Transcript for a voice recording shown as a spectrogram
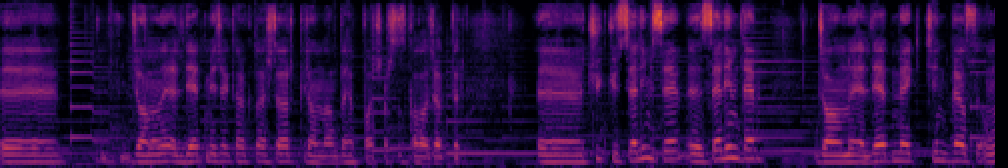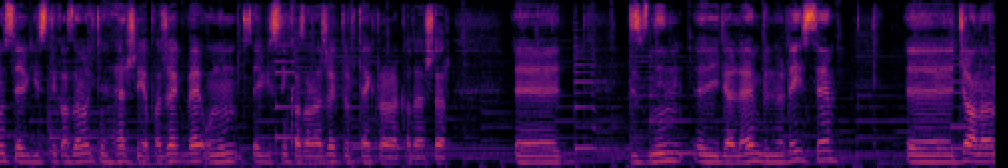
e, Canan'ı elde etmeyecektir arkadaşlar. Planlarında hep başarısız kalacaktır. E, çünkü Selim ise e, Selim de Canan'ı elde etmek için ve onun sevgisini kazanmak için her şey yapacak ve onun sevgisini kazanacaktır tekrar arkadaşlar. E, dizinin e, ilerleyen bölümlerde ise e, Canan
